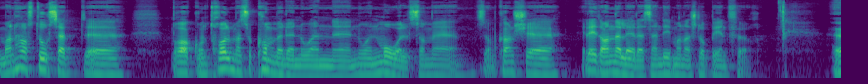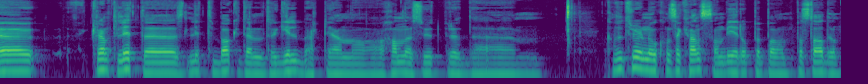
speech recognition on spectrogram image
Man har stort sett bra kontroll, men så kommer det noen, eh, noen mål som, er, som, kanskje er litt annerledes enn de man har sluppet inn før. Uh, glemte litt, uh, litt tilbake til, Gilbert igjen og hans utbrudd. Hva du tror du konsekvensene blir oppe på, på stadion?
